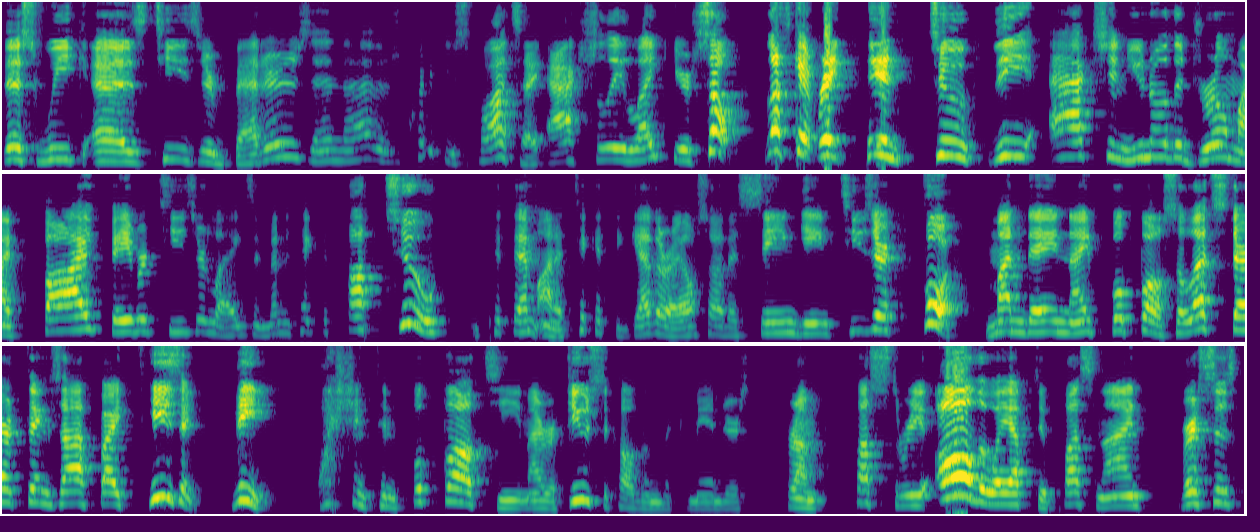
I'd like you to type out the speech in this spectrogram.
this week as teaser betters, and uh, there's quite a few spots I actually like here. So let's get right into the action. You know the drill. My five favorite teaser legs. I'm going to take the top two and put them on a ticket together. I also have a same game teaser for Monday Night Football. So let's start things off by teasing the Washington football team. I refuse to call them the Commanders from plus three all the way up to plus nine versus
